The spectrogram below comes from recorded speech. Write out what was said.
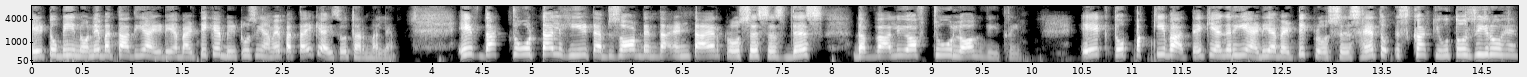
ए टू बी इन्होंने बता दिया आइडियाबैटिक है। बी टू सी हमें पता है कि आइसोथर्मल है। If the total heat absorb in the entire process is this the value of two log V three एक तो पक्की बात है कि अगर ये एडियाबेटिक प्रोसेस है तो इसका क्यू तो ज़ीरो है।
